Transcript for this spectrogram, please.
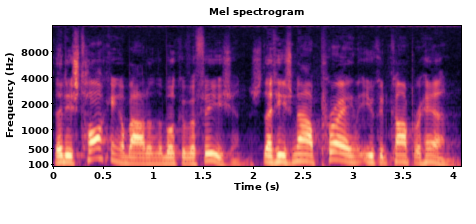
that he's talking about in the book of Ephesians that he's now praying that you could comprehend?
